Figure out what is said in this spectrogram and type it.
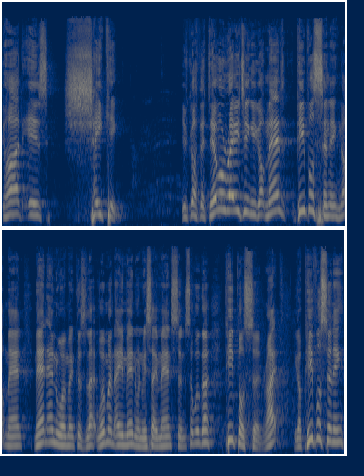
God is shaking. You've got the devil raging, you've got man, people sinning, not man, man and woman, because woman, amen, when we say man sin. So we'll go people sin, right? You got people sinning,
